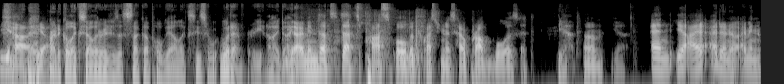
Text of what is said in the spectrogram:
yeah, yeah. particle accelerators that suck up whole galaxies or whatever you know I, yeah, I, I mean that's that's possible but the question is how probable is it? Yeah um yeah. and yeah I, I don't know i mean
